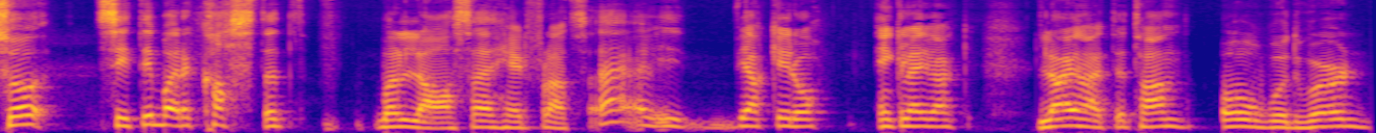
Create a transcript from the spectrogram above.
Så City bare kastet Bare la seg helt flate. Vi, vi har ikke råd. Egentlig, vi har ikke, la United ta han. Og Woodward,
